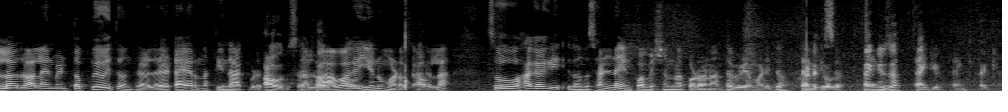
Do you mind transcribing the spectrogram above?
ಎಲ್ಲಾದ್ರೂ ಅಲೈನ್ಮೆಂಟ್ ತಪ್ಪಿ ಹೋಯ್ತು ಅಂತ ಹೇಳಿದ್ರೆ ಟೈರ್ನ ತಿಂದು ಹಾಕ್ಬಿಡುತ್ತೆ. ಹೌದು ಸರ್. ಅಲ್ವಾ? ಅವಾಗ ಏನು ಮಾಡೋಕ್ಕಾಗಲ್ಲ. ಸೊ ಹಾಗಾಗಿ ಇದೊಂದು ಸಣ್ಣ ಇನ್ಫಾರ್ಮೇಶನ್ ಕೊಡೋಣ ಅಂತ ವಿಡಿಯೋ ಮಾಡಿದ್ದು. Thank you sir thank you sir thank you thank you thank you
